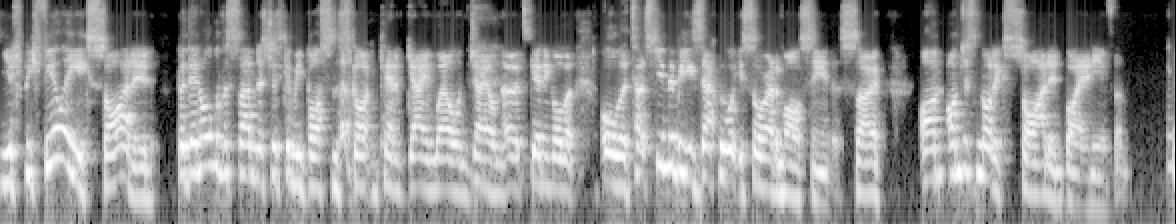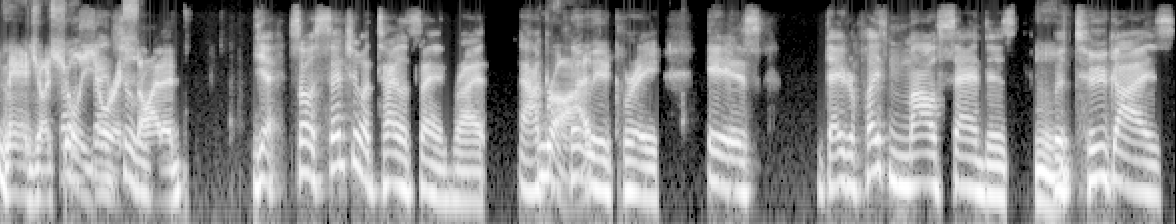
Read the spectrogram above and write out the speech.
you'd be feeling excited, but then all of a sudden it's just going to be Boston Scott and Kenneth Gainwell and Jalen Hurts getting all the all the touch. It's going to be exactly what you saw out of Miles Sanders. So I'm I'm just not excited by any of them. Manjot, surely you're excited. Yeah. So essentially, what Talor's saying, right? And I Right. completely agree. Is they replaced Miles Sanders Mm. with two guys,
